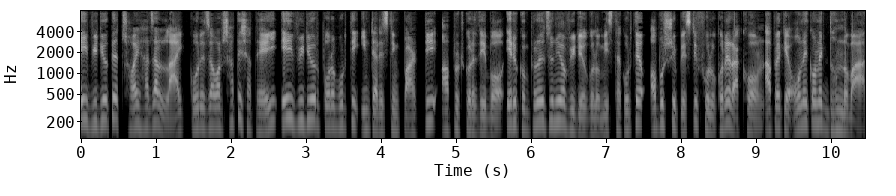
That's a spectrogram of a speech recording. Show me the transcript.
এই ভিডিওতে ছয় হাজার লাইক করে যাওয়ার সাথে সাথেই এই ভিডিওর পরবর্তী ইন্টারেস্টিং পার্টটি আপলোড করে দিব। এরকম প্রয়োজনীয় ভিডিওগুলো মিস না করতে অবশ্যই পেজটি ফলো করে রাখুন। আপনাকে অনেক অনেক ধন্যবাদ।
